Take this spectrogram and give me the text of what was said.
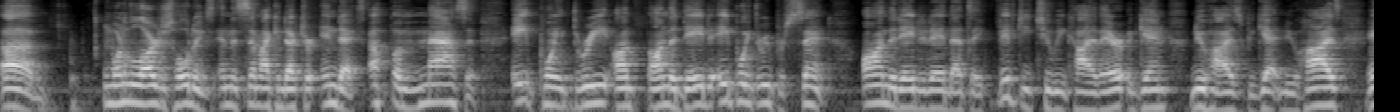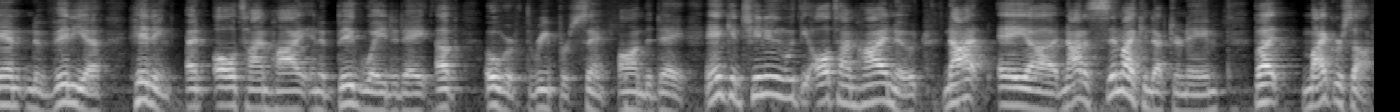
uh, one of the largest holdings in the semiconductor index, up a massive 8.3 on, on the day to 8.3% on the day today. That's a 52 week high there. Again, new highs beget new highs. And NVIDIA hitting an all time high in a big way today, up over 3% on the day. And continuing with the all-time high note, not a uh, not a semiconductor name, but Microsoft,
